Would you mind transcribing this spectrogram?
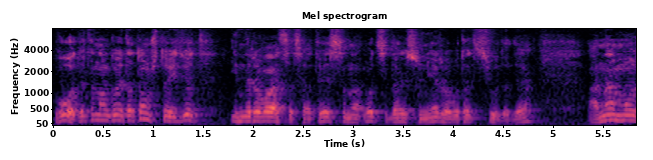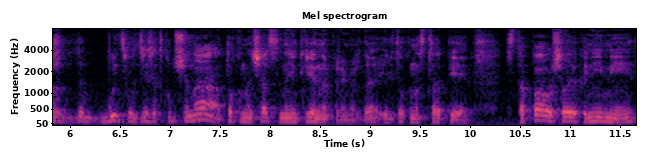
Вот, это нам говорит о том, что идет иннервация, соответственно, от седалищного нерва вот отсюда, да. Она может быть вот здесь отключена, а только начаться на икре, например, да, или только на стопе. Стопа у человека не имеет.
